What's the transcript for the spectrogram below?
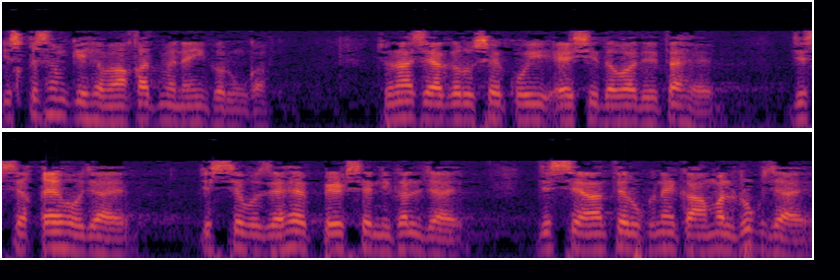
اس قسم کی حماقت میں نہیں کروں گا۔ چنانچہ اگر اسے کوئی ایسی دوا دیتا ہے جس سے قے ہو جائے، جس سے وہ زہر پیٹ سے نکل جائے، جس سے آنتے رکنے کا عمل رک جائے،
